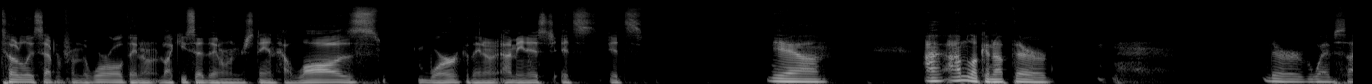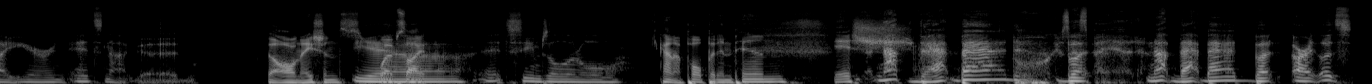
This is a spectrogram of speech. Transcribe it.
totally separate from the world. They don't, like you said, they don't understand how laws work. They don't, I mean, it's, it's, it's, Yeah. I, I'm looking up their their website here, and it's not good. the All Nations Yeah, website, It seems a little kind of pulpit and pen ish. not that bad, that's but bad. not that bad. But all right, let's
